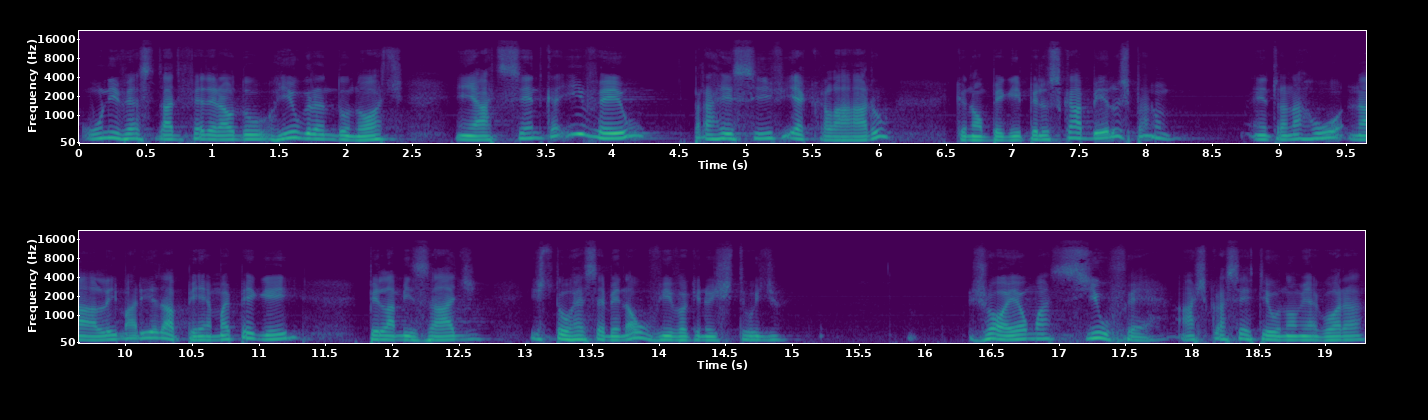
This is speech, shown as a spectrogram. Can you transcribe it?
Universidade Federal do Rio Grande do Norte em arte cênica e veio para Recife, e é claro que eu não peguei pelos cabelos para não entrar na rua, na Lei Maria da Penha, mas peguei pela amizade Estou recebendo ao vivo aqui no estúdio Joelma Silfer. Acho que eu acertei o nome agora,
